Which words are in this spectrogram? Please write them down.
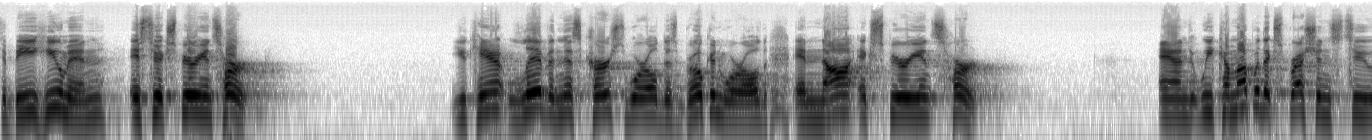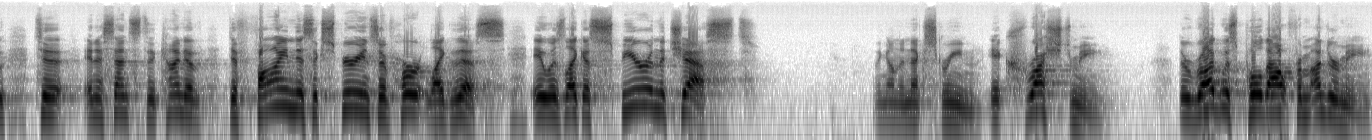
To be human is to experience hurt. You can't live in this cursed world, this broken world, and not experience hurt. And we come up with expressions to, to, in a sense, to kind of define this experience of hurt like this it was like a spear in the chest. I think on the next screen. It crushed me. The rug was pulled out from under me.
